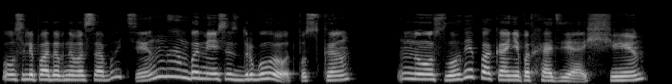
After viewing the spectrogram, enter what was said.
После подобного события нам бы месяц-другой отпуска, но условия пока не подходящие.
